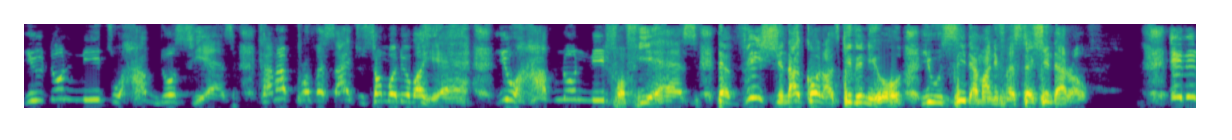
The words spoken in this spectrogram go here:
You don't need to have those fears. Can I prophesy to somebody over here? You have no need for fears. The vision that God has given you, you see the manifestation thereof. Even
